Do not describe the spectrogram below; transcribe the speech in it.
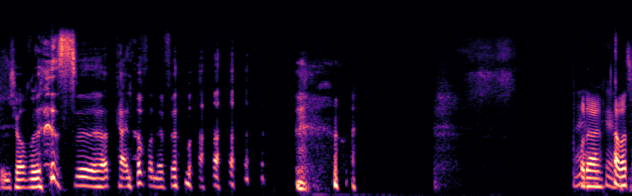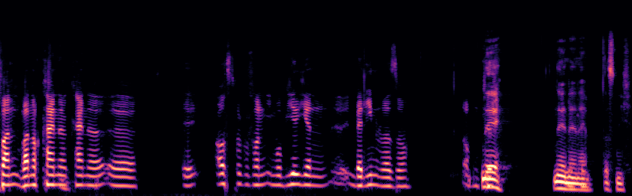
ich hoffe, es äh, hört keiner von der Firma. Oder, okay. aber es waren, waren noch keine, keine äh, äh, Ausdrücke von Immobilien äh, in Berlin oder so. Auf dem Tisch. Nee. Nee, nee, Okay. nee, das nicht.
